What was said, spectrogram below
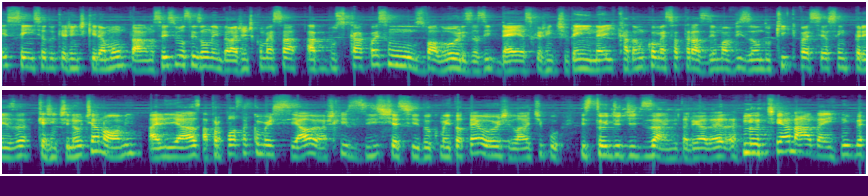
essência do que a gente queria montar. Não sei se vocês vão lembrar, a gente começa a buscar quais são os valores, as ideias que a gente tem, né? E cada um começa a trazer uma visão do que, que vai ser essa empresa que a gente não tinha nome. Aliás, a proposta comercial, eu acho que existe esse documento até hoje lá, tipo, estúdio de design, tá ligado? Não tinha nada ainda.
